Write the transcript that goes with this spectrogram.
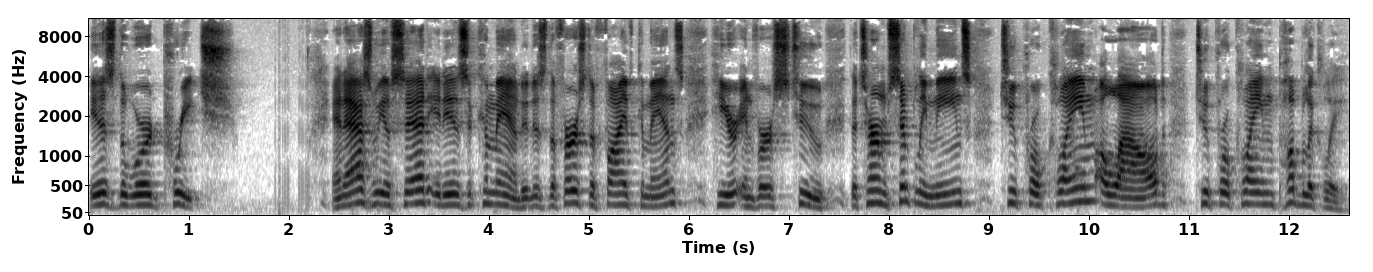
is the word preach. And as we have said, it is a command. It is the first of five commands here in verse 2. The term simply means to proclaim aloud, to proclaim publicly.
